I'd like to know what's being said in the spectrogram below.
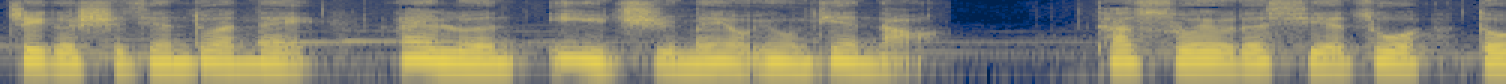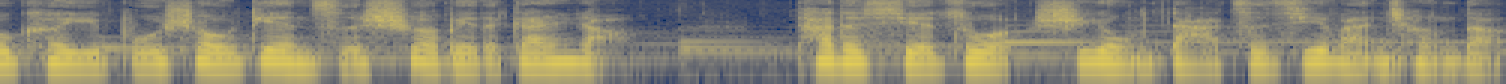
这个时间段内。艾伦一直没有用电脑，他所有的写作都可以不受电子设备的干扰。他的写作是用打字机完成的。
